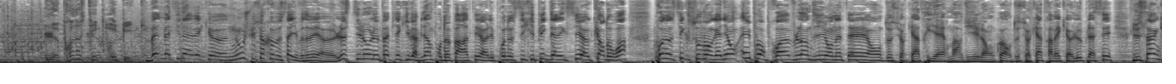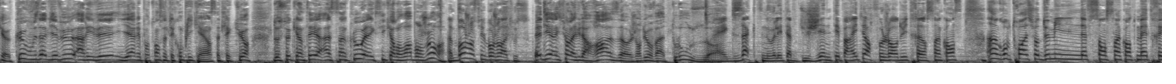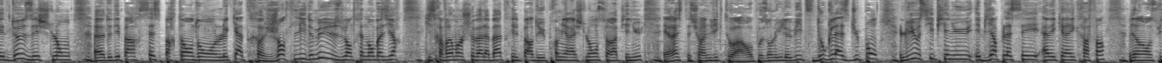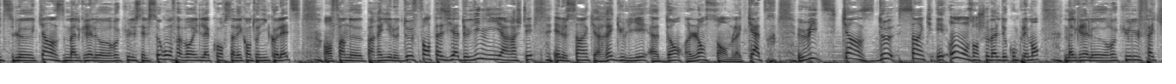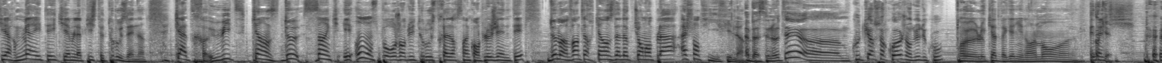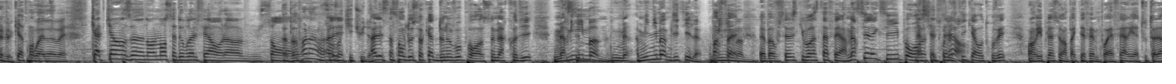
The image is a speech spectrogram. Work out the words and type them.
Le pronostic épique. Belle matinée avec euh, nous. Je suis sûr que vous, ça y est, vous avez euh, le stylo, le papier qui va bien pour ne pas rater euh, les pronostics épiques d'Alexis Cœur de Roi. Pronostics souvent gagnants et pour preuve, lundi, on était en 2 sur 4. Hier, mardi, là encore 2 sur 4 avec le placé du 5 que vous aviez vu arriver hier et pourtant c'était compliqué, hein, cette lecture de ce quintet à Saint-Cloud. Alexis Cœur de Roi, bonjour. Bonjour Phil, bonjour à tous. Et direction la Villa Rase. Aujourd'hui, on va à Toulouse. Exact, nouvelle étape du GNT Paris Turf aujourd'hui 13h50. Un groupe 3 sur 2950 mètres et deux échelons euh, de départ, 16 partants dont le 4 Gentilly de Muse, l'entraînement basière qui sera vraiment le cheval à battre. Il part du premier échelon, sera pieds nus et reste sur une victoire. Opposons-lui le 8 Douglas Dupont, lui aussi pieds nus et bien placé avec Eric Raffin. Viendra ensuite le 15 malgré le recul, c'est le second favori de la course avec Anthony Colette. Enfin de pareiller le 2 Fantasia de Ligny à racheter et le 5 régulier dans l'ensemble. 4, 8, 15, 2, 5 et 11 en cheval de complément. Malgré le recul, Fakir mérité qui aime la piste toulousaine. 4, 8, 15, 2, 5 et 11 pour aujourd'hui Toulouse 13h50 le GNT. Demain 20h15 la nocturne en plat à Chantilly, Phil. Eh ben, c'est noté. Euh, coup de cœur sur quoi aujourd'hui du coup? Euh, le 4 va gagner normalement euh, penalty. Le 4 en Ouais, ouais, ouais. 4-15, euh, normalement, ça devrait le faire, voilà, sans, Ah bah voilà, sans allez. inquiétude. Allez, 502 sur 4 de nouveau pour euh, ce mercredi. Merci. Minimum. Minimum, dit-il. Parfait. Minimum. Eh ben, vous savez ce qu'il vous reste à faire. Merci Alexis pour euh, Merci ces à pronostics à retrouver en replay sur impactfm.fr et à tout à l'heure.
